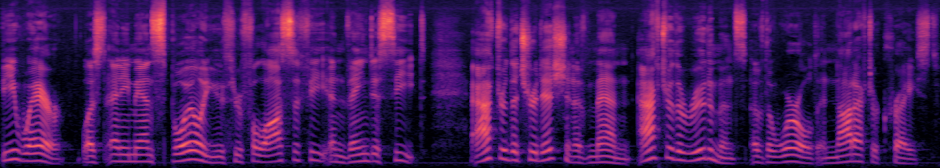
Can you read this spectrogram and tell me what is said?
Beware lest any man spoil you through philosophy and vain deceit, after the tradition of men, after the rudiments of the world, and not after Christ.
